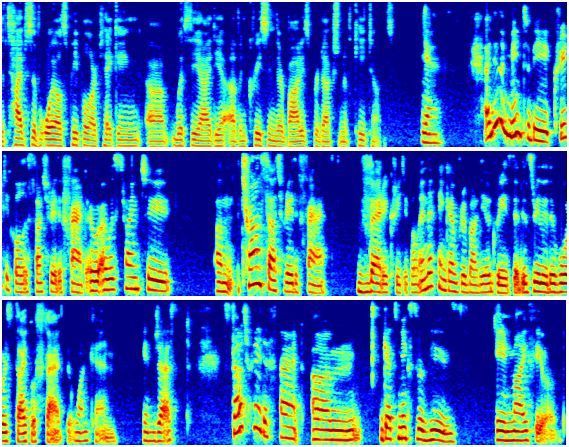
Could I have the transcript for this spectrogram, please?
the types of oils people are taking uh, with the idea of increasing their body's production of ketones. Yes. I didn't mean to be critical of saturated fat. I, I was trying to um, trans-saturated fat, very critical, and I think everybody agrees that it's really the worst type of fat that one can ingest. Saturated fat um, gets mixed reviews in my field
